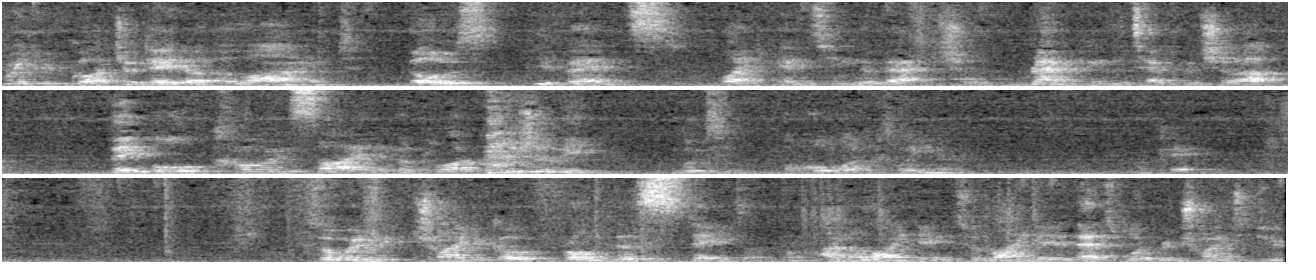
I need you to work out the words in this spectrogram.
When you've got your data aligned, those events, like emptying the batch or ramping the temperature up, they all coincide and the plot visually looks a whole lot cleaner. Okay? So when we try to go from this data, from unaligned data to aligned data, that's what we're trying to do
